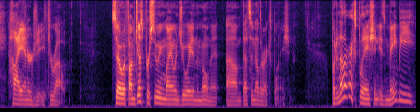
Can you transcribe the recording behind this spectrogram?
high energy throughout so if I'm just pursuing my own joy in the moment, um, that's another explanation. But another explanation is maybe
